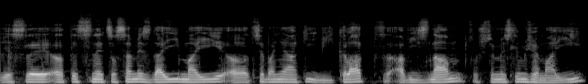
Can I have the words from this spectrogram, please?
jestli ty sny, co se mi zdají, mají třeba nějaký výklad a význam, což si myslím, že mají.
